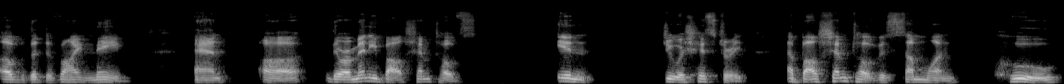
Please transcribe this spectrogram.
of the divine name, and uh, there are many Baal Shem Tovs in Jewish history. A Baal Shem Tov is someone who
